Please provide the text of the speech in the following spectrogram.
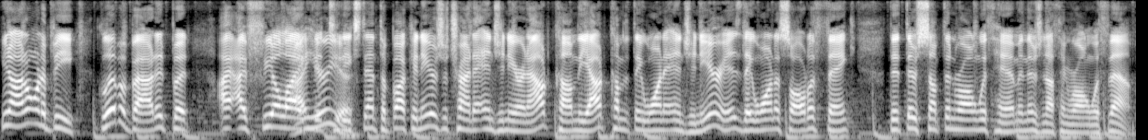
you know i don't want to be glib about it but I, I feel like I to you. the extent the Buccaneers are trying to engineer an outcome, the outcome that they want to engineer is they want us all to think that there's something wrong with him and there's nothing wrong with them.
